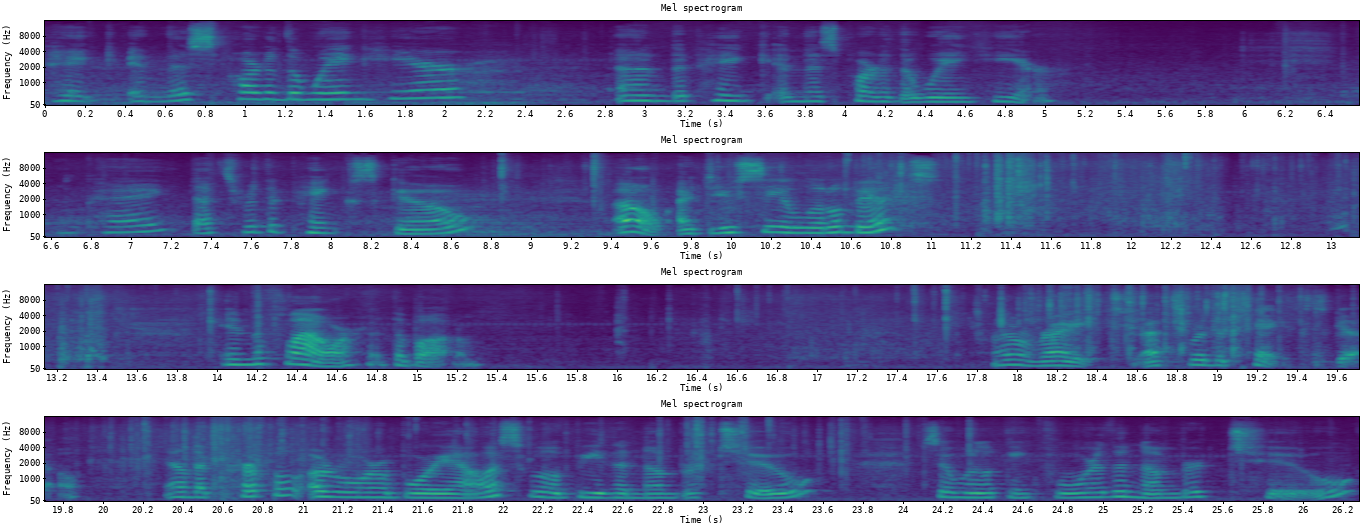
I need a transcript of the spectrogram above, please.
Pink in this part of the wing here and the pink in this part of the wing here. Okay, that's where the pinks go. Oh, I do see a little bit in the flower at the bottom. All right, that's where the pinks go. Now the purple Aurora Borealis will be the number two. So we're looking for the number two.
